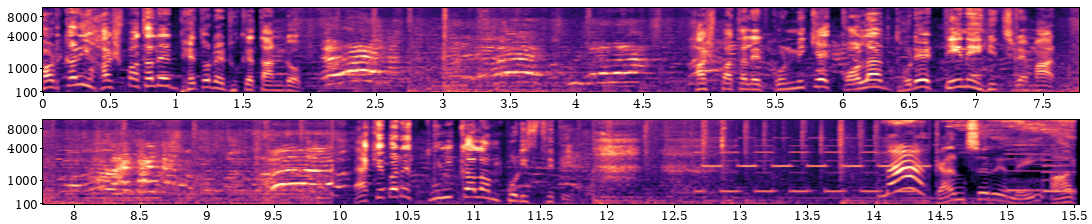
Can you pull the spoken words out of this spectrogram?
সরকারি হাসপাতালের ভেতরে ঢুকে তাণ্ডব। হাসপাতালের কর্মীকে কলার ধরে টেনে হিঁচড়ে মার। একেবারে তুলকালাম পরিস্থিতি। ক্যান্সারে নেই আর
